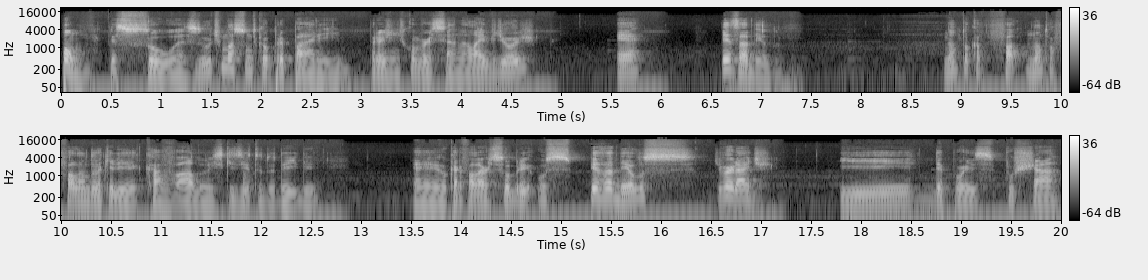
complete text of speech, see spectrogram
Bom, pessoas, o último assunto que eu preparei pra gente conversar na live de hoje é pesadelo. Não tô, não tô falando daquele cavalo esquisito do D&D. É, eu quero falar sobre os pesadelos de verdade. E depois puxar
